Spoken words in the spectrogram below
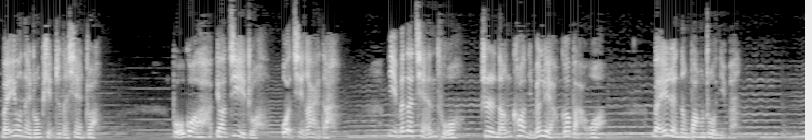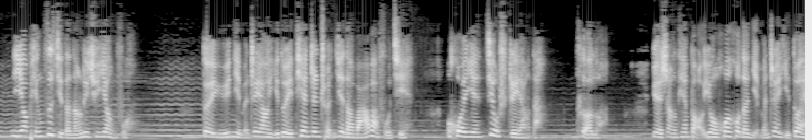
没有那种品质的现状。不过要记住，我亲爱的，你们的前途只能靠你们两个把握，没人能帮助你们。你要凭自己的能力去应付。对于你们这样一对天真纯洁的娃娃夫妻，婚姻就是这样的。特洛，愿上天保佑婚后的你们这一对。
